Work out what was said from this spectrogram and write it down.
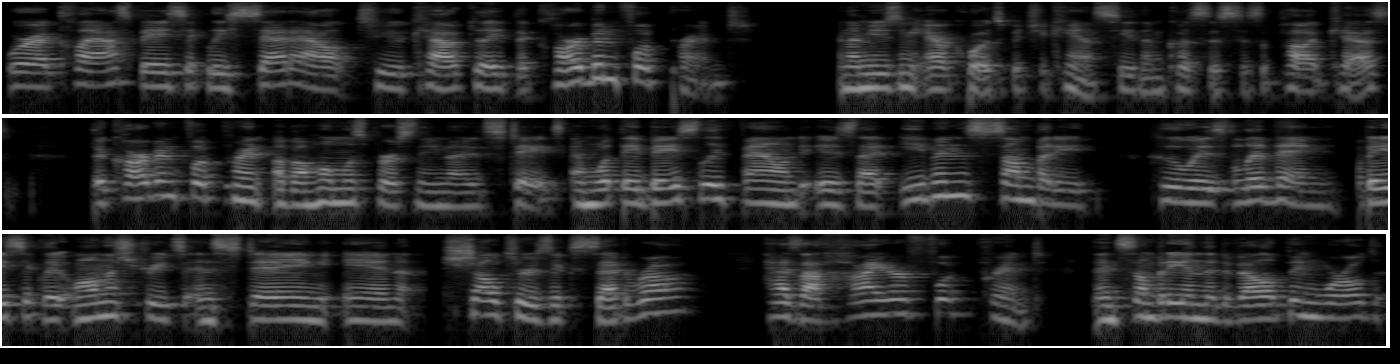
where a class basically set out to calculate the carbon footprint, and I'm using air quotes, but you can't see them because this is a podcast, the carbon footprint of a homeless person in the United States. And what they basically found is that even somebody who is living basically on the streets and staying in shelters, etc., has a higher footprint than somebody in the developing world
